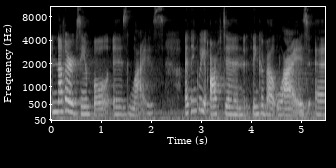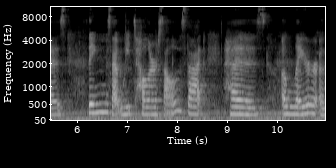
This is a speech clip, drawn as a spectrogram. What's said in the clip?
Another example is lies. I think we often think about lies as things that we tell ourselves that has a layer of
